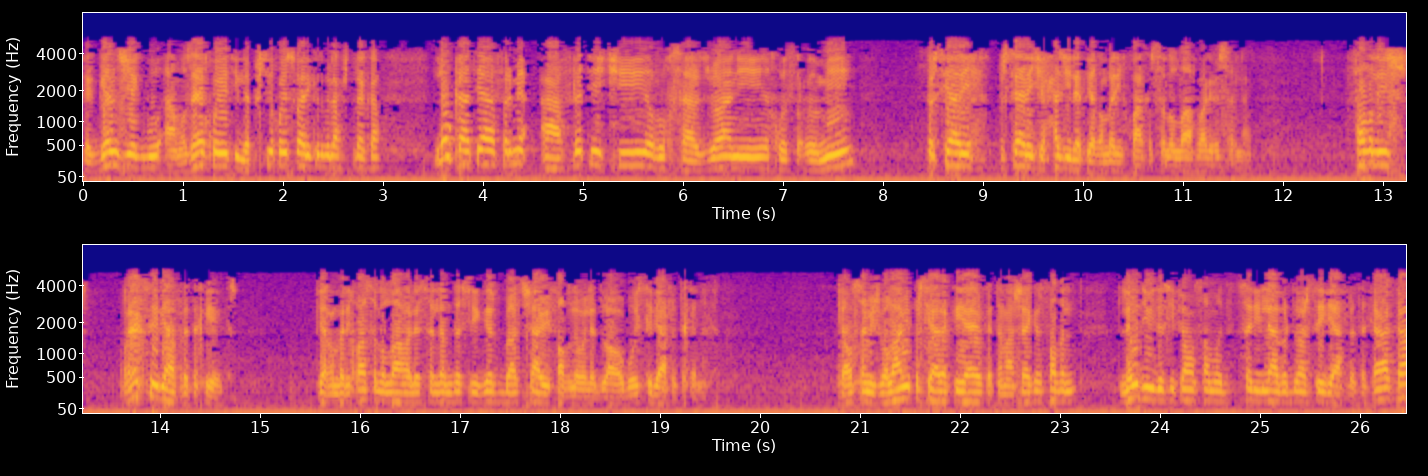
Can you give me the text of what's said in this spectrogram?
كجنز يكبو أموزاي خويتي لبشتي خوي سواري كدب حشتركا لو كاتيا فرمي عفرتي كي رخصار جواني خثعومي پرسیاری پرسیارێکی حەجی لە پێغمبەری خواکە صلی الله عليه وسلم. فضلیش ڕێک سەیری ئافرەتەکەی کرد پێغمبەری خوا صلی الله عليه وسلم دەستی گرت با چاوی فضلەوە لە دواوە بۆی سەری ئافرەتەکە نەکرد. پیانسەمیش وەڵامی پرسیارەکەی یایە کە تەماشای کرد فضل لەو دیوی دەستی پیانسەم و سەری لا بردوار سەیری ئافرەتەکەکە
